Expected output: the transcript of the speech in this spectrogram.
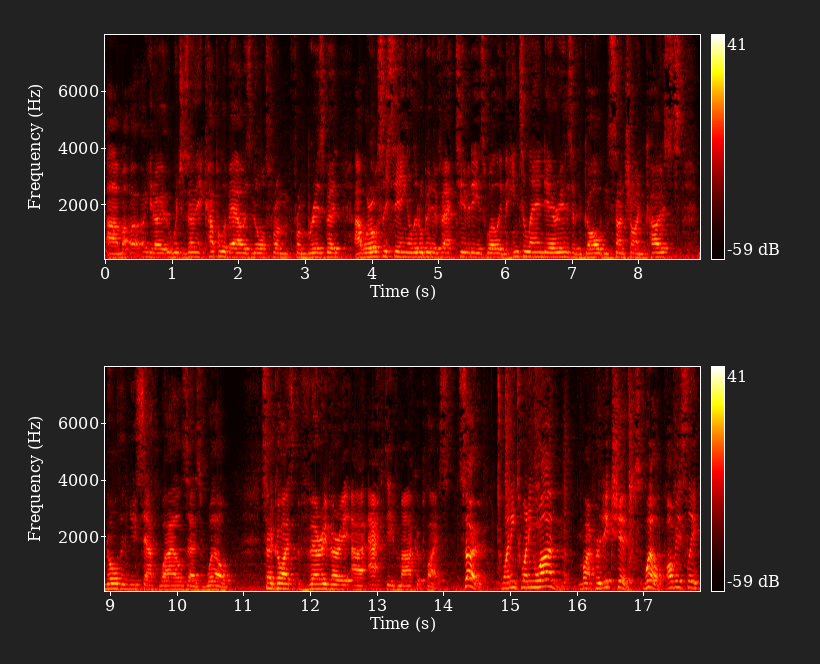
um, uh, you know, which is only a couple of hours north from, from Brisbane. Uh, we're also seeing a little bit of activity as well in the hinterland areas of the Gold and Sunshine Coasts, northern New South Wales as well. So guys, very, very uh, active marketplace. So 2021, my predictions. Well, obviously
